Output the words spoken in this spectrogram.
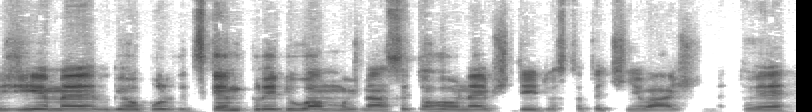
žijeme v geopolitickém klidu a možná si toho nevždy dostatečně vážíme. To je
